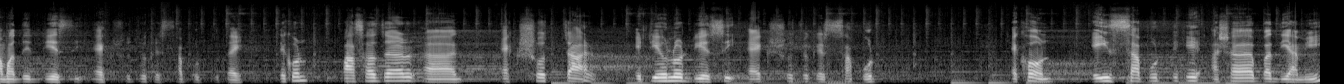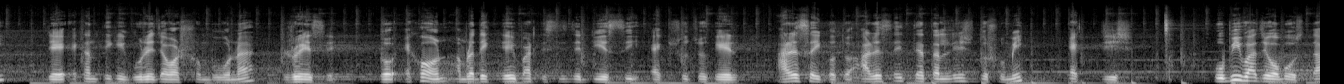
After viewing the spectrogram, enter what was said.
আমাদের ডিএসসি এক সূচকের সাপোর্ট কোথায়? দেখুন, পাঁচ হাজার একশো চার, এটি হলো ডিএসসি এক সূচকের সাপোর্ট এখন এই সাপোর্ট থেকে আশাবাদী আমি যে এখান থেকে ঘুরে যাওয়ার সম্ভাবনা রয়েছে। তো এখন আমরা দেখতেই পারতেছি যে ডিএসসি এক সূচকের আরএসআই কত? আরএসআই তেতাল্লিশ দশমিক একত্রিশ। খুবই বাজে অবস্থা।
